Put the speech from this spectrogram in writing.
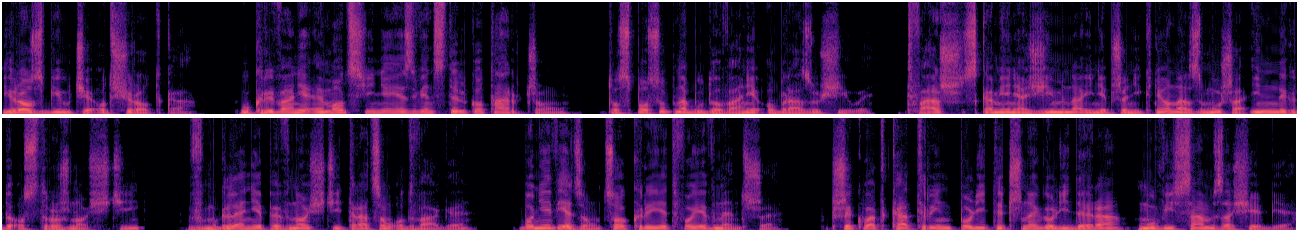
i rozbił cię od środka. Ukrywanie emocji nie jest więc tylko tarczą. To sposób na budowanie obrazu siły. Twarz z kamienia zimna i nieprzenikniona zmusza innych do ostrożności. W mgle niepewności tracą odwagę, bo nie wiedzą, co kryje twoje wnętrze. Przykład Katrin, politycznego lidera, mówi sam za siebie.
